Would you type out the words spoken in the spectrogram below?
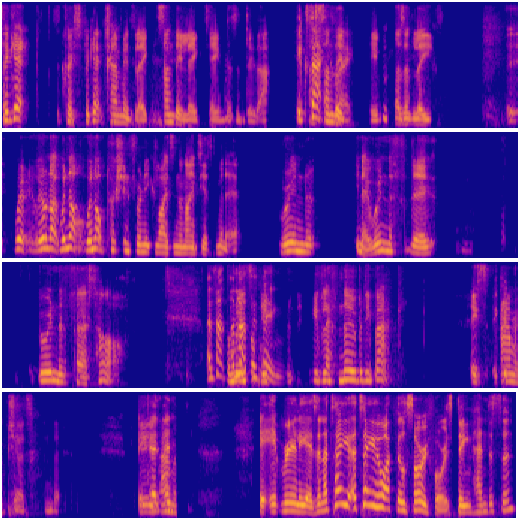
forget Chris forget Champions League Sunday League team doesn't do that exactly Sunday team doesn't leave we're, we're not we're not we're not pushing for an equaliser in the 90th minute. We're in the, you know we're in the the we're in the first half. And, that, and, and that's the thing. We've left nobody back. It's amateur. It is amateur. It, it, really is. And I tell you, I tell you who I feel sorry for is Dean Henderson.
